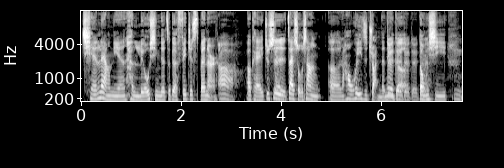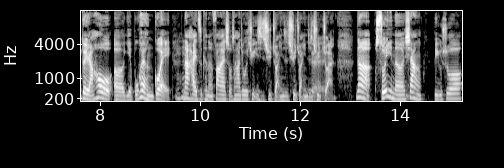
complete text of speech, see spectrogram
前两年很流行的这个 fidget spinner 啊，OK，就是在手上呃，然后会一直转的那个东西，对，然后呃也不会很贵，嗯，那孩子可能放在手上，他就会去一直去转，一直去转，一直去转。那所以呢，像比如说。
